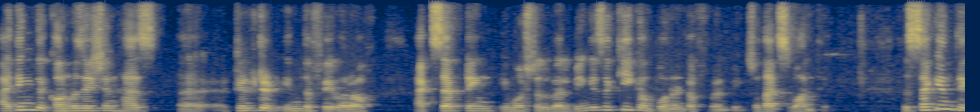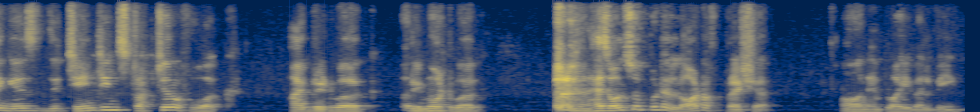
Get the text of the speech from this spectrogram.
I think the conversation has tilted in the favor of accepting emotional well-being is a key component of well-being. So that's one thing. The second thing is the changing structure of work, hybrid work, remote work, has also put a lot of pressure on employee well-being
